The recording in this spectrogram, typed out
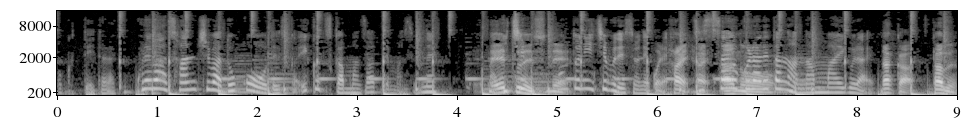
送っただきこれは産地はどこですか？いくつか混ざってますよね。えっとです本ね当に一部ですよねこれ、はいはい。実際送られたのは何枚ぐらい、なんか多分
